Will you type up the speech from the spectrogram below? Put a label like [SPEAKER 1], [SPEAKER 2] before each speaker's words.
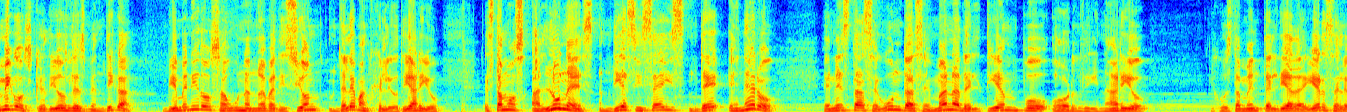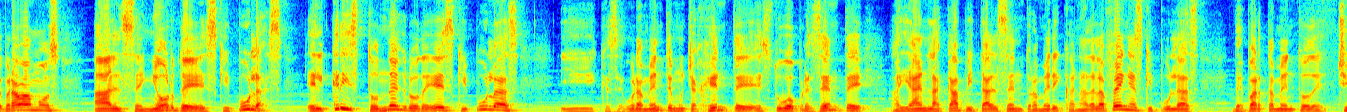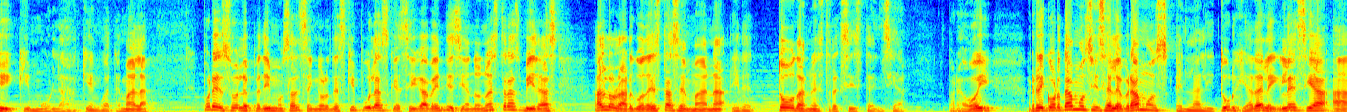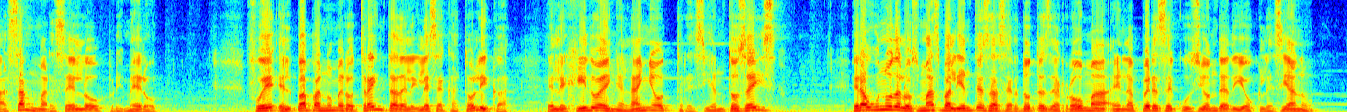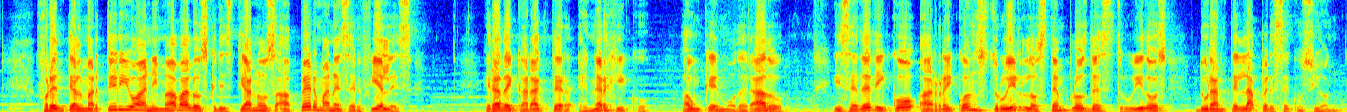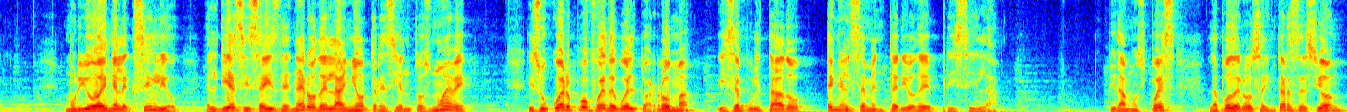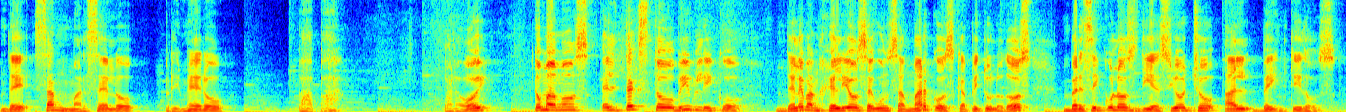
[SPEAKER 1] Amigos, que Dios les bendiga. Bienvenidos a una nueva edición del Evangelio Diario. Estamos al lunes 16 de enero, en esta segunda semana del tiempo ordinario. Y justamente el día de ayer celebrábamos al Señor de Esquipulas, el Cristo negro de Esquipulas, y que seguramente mucha gente estuvo presente allá en la capital centroamericana de la fe, en Esquipulas, departamento de Chiquimula, aquí en Guatemala. Por eso le pedimos al Señor de Esquipulas que siga bendiciendo nuestras vidas a lo largo de esta semana y de toda nuestra existencia. Para hoy recordamos y celebramos en la liturgia de la iglesia a San Marcelo I. Fue el Papa número 30 de la Iglesia Católica, elegido en el año 306. Era uno de los más valientes sacerdotes de Roma en la persecución de Diocleciano. Frente al martirio animaba a los cristianos a permanecer fieles, era de carácter enérgico, aunque moderado, y se dedicó a reconstruir los templos destruidos durante la persecución. Murió en el exilio el 16 de enero del año 309, y su cuerpo fue devuelto a Roma y sepultado en el cementerio de Priscila. Pidamos pues la poderosa intercesión de San Marcelo I, Papa. Para hoy tomamos el texto bíblico del Evangelio según San Marcos capítulo 2 versículos 18 al 22.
